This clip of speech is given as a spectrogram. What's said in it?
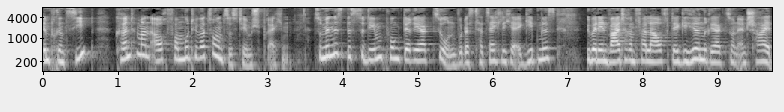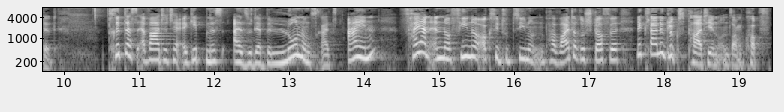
Im Prinzip könnte man auch vom Motivationssystem sprechen. Zumindest bis zu dem Punkt der Reaktion, wo das tatsächliche Ergebnis über den weiteren Verlauf der Gehirnreaktion entscheidet. Tritt das erwartete Ergebnis, also der Belohnungsreiz, ein, feiern Endorphine, Oxytocin und ein paar weitere Stoffe eine kleine Glücksparty in unserem Kopf.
